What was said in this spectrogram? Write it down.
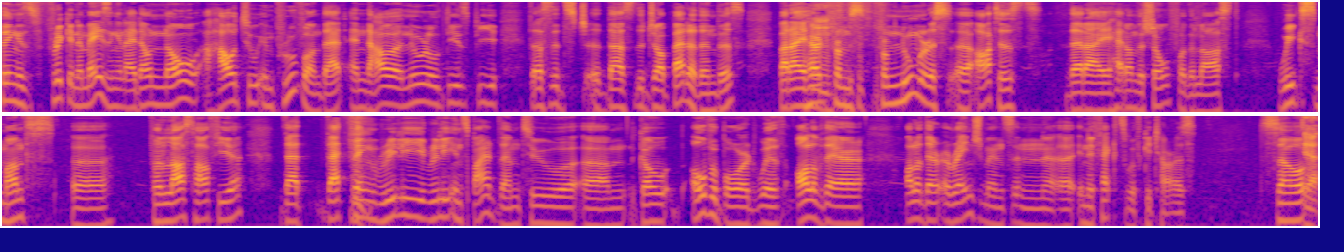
thing is freaking amazing, and I don't know how to improve on that and how a neural DSP does its does the job better than this. But I heard mm. from from numerous uh, artists that I had on the show for the last weeks, months, uh, for the last half year that that thing really really inspired them to um, go overboard with all of their all of their arrangements and uh, in effects with guitars. So Yeah.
